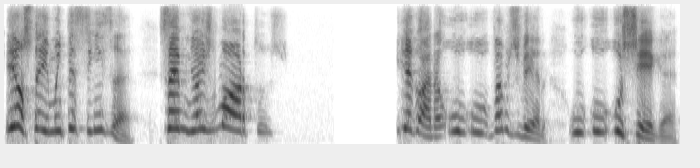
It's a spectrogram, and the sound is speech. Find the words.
quê? Eles têm muita cinza. 100 milhões de mortos. E agora, o, o, vamos ver, o, o Chega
